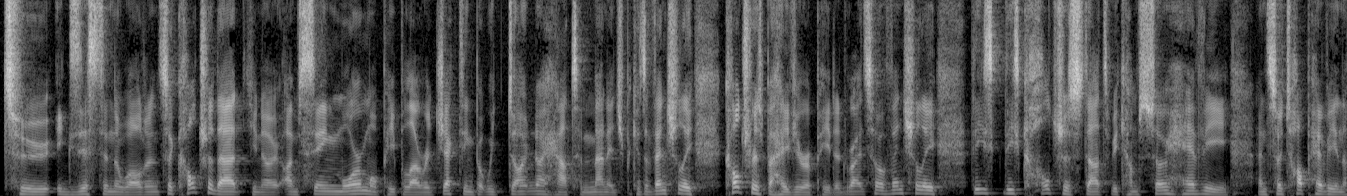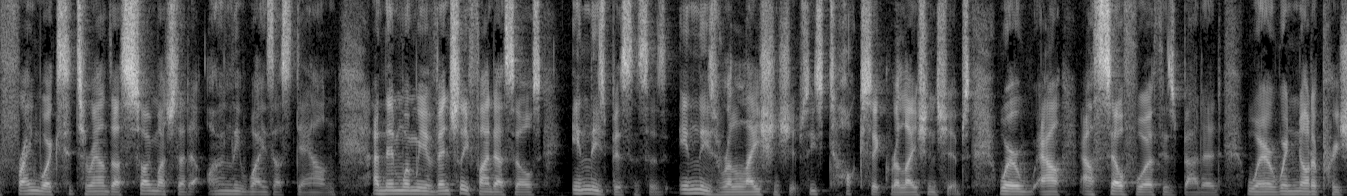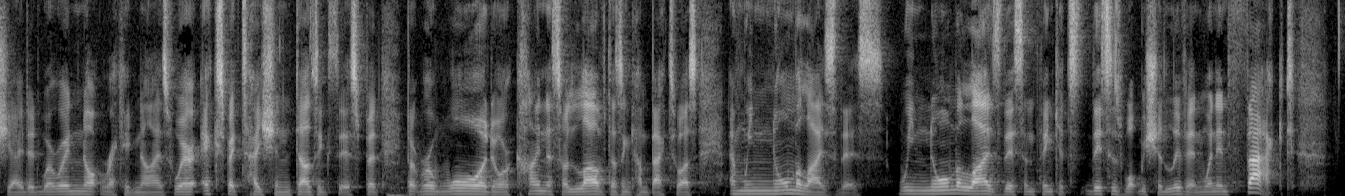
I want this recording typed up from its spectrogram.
to exist in the world. And it's a culture that, you know, I'm seeing more and more people are rejecting, but we don't know how to manage because eventually culture is behavior repeated, right? So eventually these these cultures start to become so heavy and so top heavy and the framework sits around us so much that it only weighs us down. And then when we eventually find ourselves in these businesses, in these relationships, these toxic relationships where our, our self worth is battered, where we're not appreciated, where we're not recognized, where expectation does exist, but, but reward or kindness or love doesn't come back to us. And we normalize this. We normalize this and think it's this is what we should live in, when in fact,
